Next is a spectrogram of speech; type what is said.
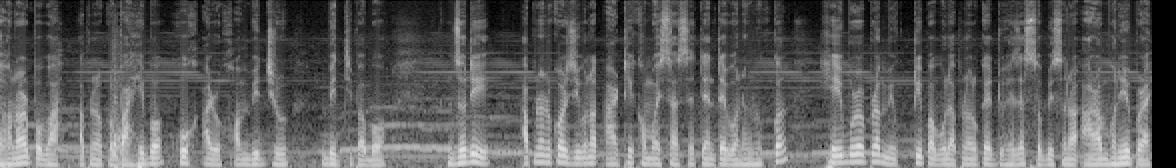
ধনৰ প্ৰৱাহ আপোনালোকৰ বাঢ়িব সুখ আৰু সমৃদ্ধিৰো বৃদ্ধি পাব। যদি আপোনালোকৰ জীৱনত আৰ্থিক সমস্যা আছে তেন্তে বন্ধুসকল সেইবোৰৰ পৰা মুক্তি পাবলৈ আপোনালোকে দুহেজাৰ চৌবিছ চনৰ আৰম্ভণিৰ পৰাই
